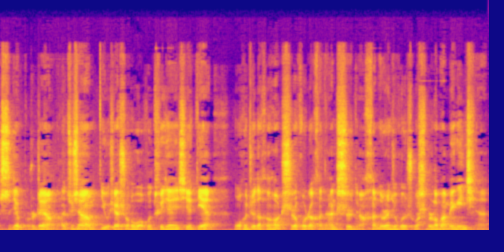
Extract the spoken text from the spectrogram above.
世界不是这样的。就像有些时候我会推荐一些店。我会觉得很好吃或者很难吃，然后很多人就会说是不是老板没给你钱，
